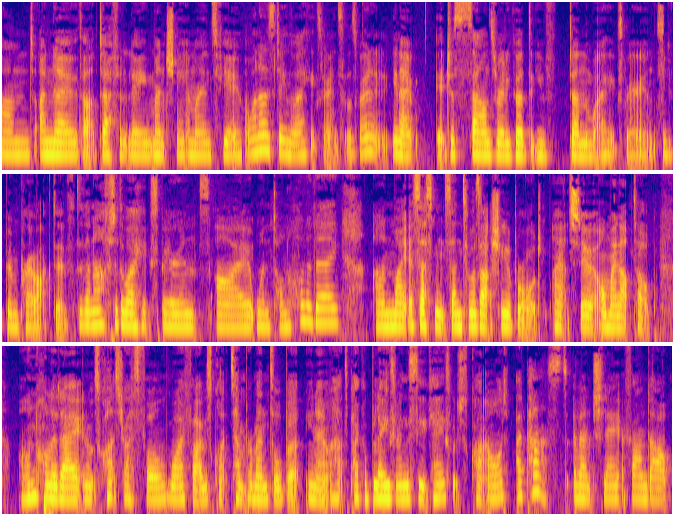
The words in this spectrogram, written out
and I know that definitely mentioning it in my interview. When I was doing the work experience, it was really, you know, it just sounds really good that you've done the work experience, you've been proactive. So then after the work experience, I went on holiday, and my assessment centre was actually abroad. I had to do it on my laptop on holiday and it was quite stressful. Wi Fi was quite temperamental, but you know, I had to pack a blazer in the suitcase, which was quite odd. I passed eventually, I found out,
